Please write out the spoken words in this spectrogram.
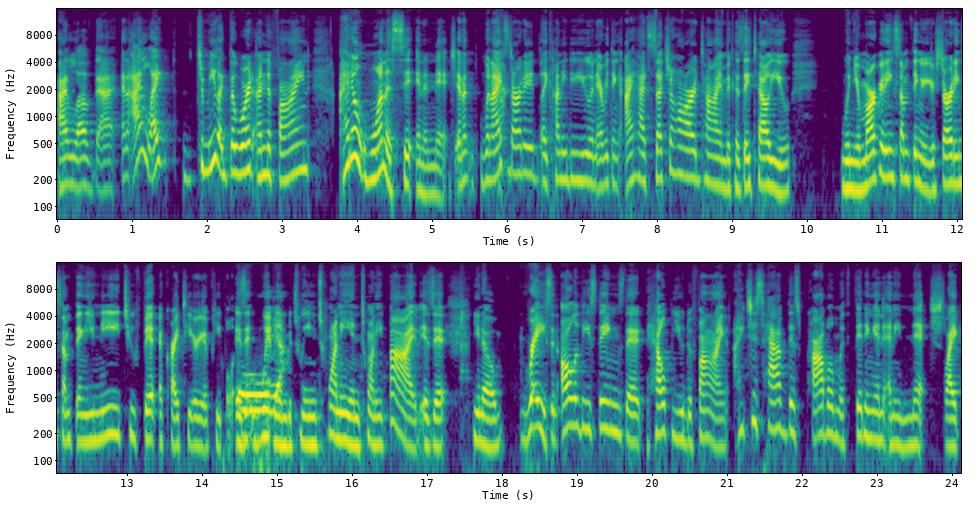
I, I love that. And I like to me like the word undefined. I don't want to sit in a niche. And when I started like Honeydew U and everything, I had such a hard time because they tell you when you're marketing something or you're starting something, you need to fit a criteria of people. Is it oh, women yeah. between 20 and 25? Is it, you know, race and all of these things that help you define? I just have this problem with fitting in any niche. Like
